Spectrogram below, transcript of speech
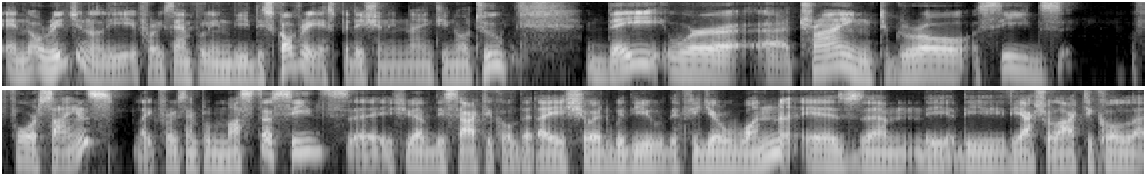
and originally, for example, in the Discovery expedition in 1902, they were uh, trying to grow seeds for science, like for example mustard seeds. Uh, if you have this article that I showed with you, the figure one is um, the, the the actual article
